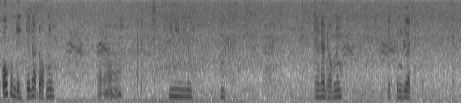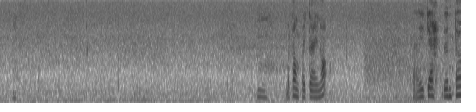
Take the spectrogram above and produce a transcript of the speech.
โอ้พุ่นเด็เจอแล้วดอกหนึ่งนี่นี่นี่เจอแล้วดอกหนึ่งเห็ดพึ่งเลือดมไม่ต้องไปไกลเนาะ ไปจ้ะ เดินต่อ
